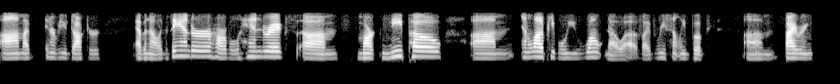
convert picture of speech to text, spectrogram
Um, I've interviewed Dr. Eben Alexander, Harville Hendrix, um, Mark Nepo, um, and a lot of people you won't know of. I've recently booked um, Byron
